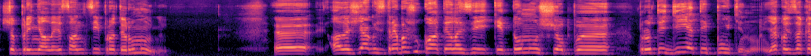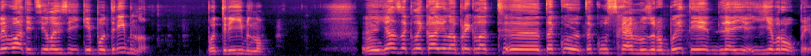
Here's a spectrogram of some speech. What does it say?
щоб прийняли санкції проти Румунії. Е, але ж якось треба шукати лазейки, тому щоб е, протидіяти Путіну. Якось закривати ці лазейки потрібно. Потрібно. Е, Я закликаю, наприклад, е, таку, таку схему зробити для Європи.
